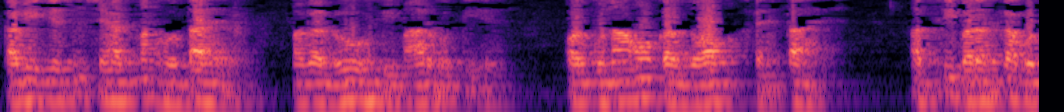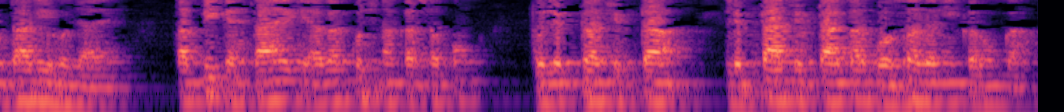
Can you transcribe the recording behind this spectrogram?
کبھی جسم صحت مند ہوتا ہے مگر روح بیمار ہوتی ہے اور گناہوں کا ذوق رہتا ہے۔ اسی برس کا بڈھا بھی ہو جائے، تب بھی کہتا ہے کہ اگر کچھ نہ کر سکوں تو لپٹا چپٹا لپٹا چپٹا کر بوسا زنی کروں گا،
